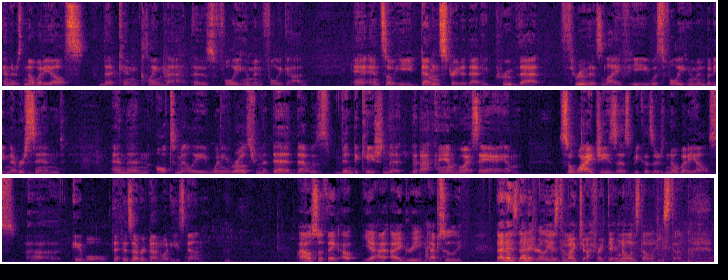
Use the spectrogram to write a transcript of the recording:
and there's nobody else that can claim that that is fully human, fully God. And, and so he demonstrated that. He proved that through his life. He was fully human, but he never sinned. And then ultimately, when he rose from the dead, that was vindication that, that I, I am who I say I am. So why Jesus? Because there's nobody else uh, able that has ever done what he's done. I also think, I, yeah, I, I agree absolutely. That is that it really is the mic drop right there. No one's done what he's done.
